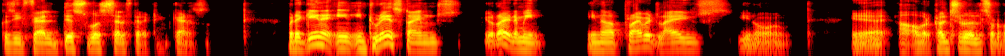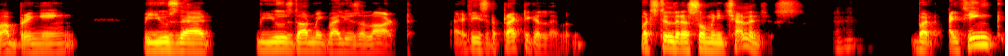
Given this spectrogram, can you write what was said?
because he felt this was self-correcting mechanism. But again, in, in today's times, you're right. I mean, in our private lives, you know, yeah, our cultural sort of upbringing, we use that, we use dharmic values a lot, at least at a practical level. But still, there are so many challenges. Mm-hmm. But I think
